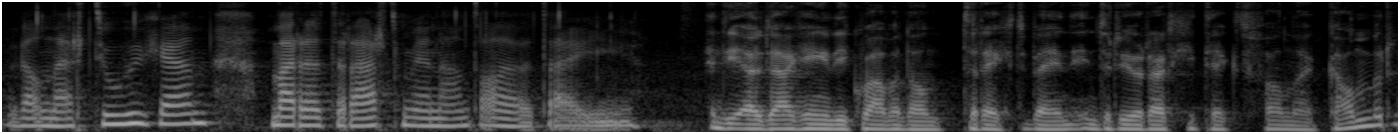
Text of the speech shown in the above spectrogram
wel naartoe gegaan. Maar uiteraard met een aantal uitdagingen. En die uitdagingen die kwamen dan terecht bij een interieurarchitect van uh, Camber.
